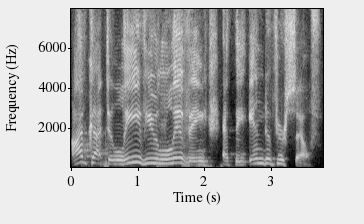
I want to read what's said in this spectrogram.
I've got to leave you living at the end of yourself,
